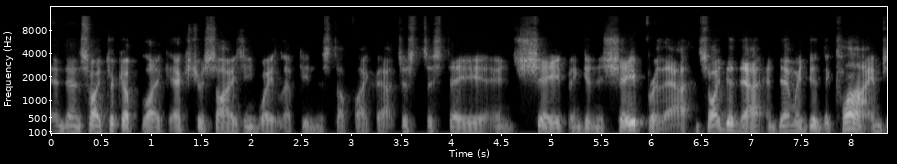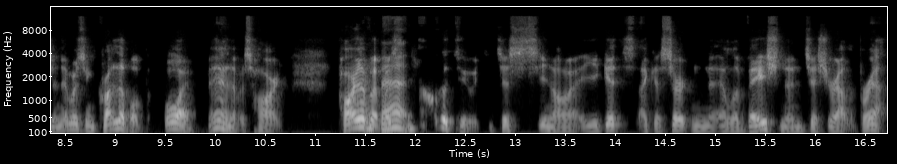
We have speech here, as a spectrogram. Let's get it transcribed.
and then so I took up like exercising, weightlifting, and stuff like that, just to stay in shape and get in shape for that. And so I did that, and then we did the climbs, and it was incredible. But boy, man, it was hard. Part of I it was altitude. Just you know, you get like a certain elevation, and just you're out of breath.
